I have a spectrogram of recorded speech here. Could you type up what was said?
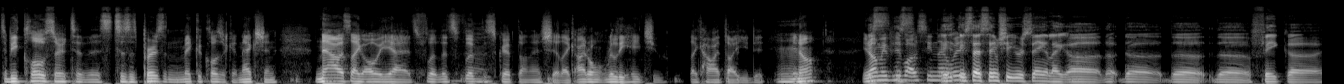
to be closer to this to this person, and make a closer connection. Now it's like, oh yeah, it's flip. Let's flip the script on that shit. Like I don't really hate you like how I thought you did. You know, you know how many people I've seen that it's, with. it's that same shit you were saying, like uh the the the the fake uh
